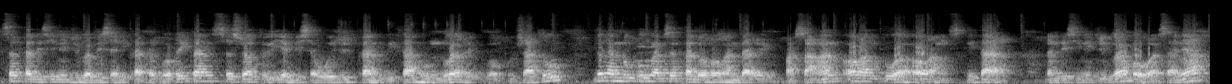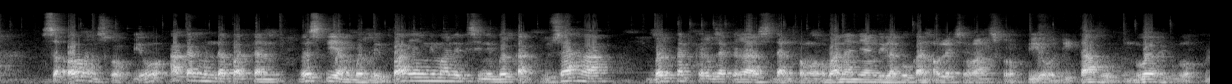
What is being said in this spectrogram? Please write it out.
serta di sini juga bisa dikategorikan sesuatu ia bisa wujudkan di tahun 2021 dengan dukungan serta dorongan dari pasangan orang tua orang sekitar. Dan di sini juga bahwasanya seorang Scorpio akan mendapatkan rezeki yang berlimpah yang di mana di sini berkat usaha berkat kerja keras dan pengorbanan yang dilakukan oleh seorang Scorpio di tahun 2021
